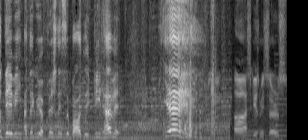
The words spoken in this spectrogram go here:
Look, Davey, I think we officially symbolically beat Hemet. Yeah! Uh, excuse me, sirs.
